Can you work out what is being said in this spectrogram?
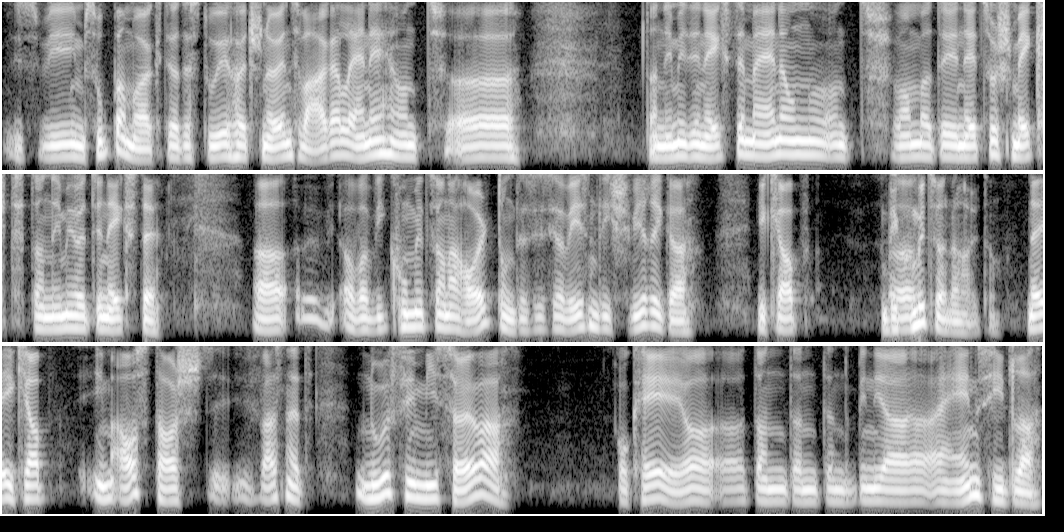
ist wie im Supermarkt. Ja, das tue ich halt schnell ins Wagerleine und äh, dann nehme ich die nächste Meinung und wenn mir die nicht so schmeckt, dann nehme ich halt die nächste. Äh, aber wie komme ich zu einer Haltung? Das ist ja wesentlich schwieriger. Ich glaube. Wie komme ich zu einer Haltung? Nein, ich glaube, im Austausch, ich weiß nicht, nur für mich selber okay, ja, äh, dann, dann, dann bin ich ja ein Einsiedler.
